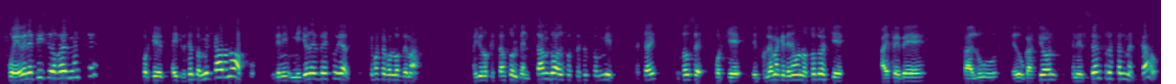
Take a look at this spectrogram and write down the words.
¿fue beneficio realmente? Porque hay 300.000 cabros no y tienen millones de estudiantes. ¿Qué pasa con los demás? Hay unos que están solventando a esos 300.000, ¿cachai? Entonces, porque el problema que tenemos nosotros es que AFP, salud, educación, en el centro está el mercado.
